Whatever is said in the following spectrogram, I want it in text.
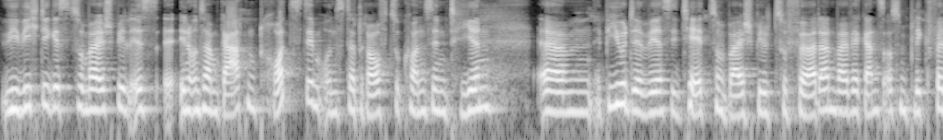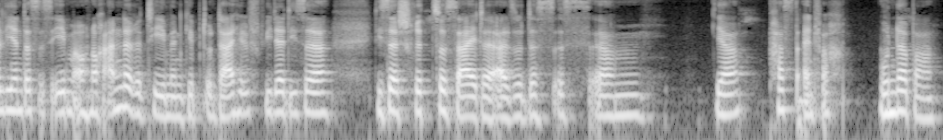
wie wichtig es zum Beispiel ist, in unserem Garten trotzdem uns darauf zu konzentrieren, ähm, Biodiversität zum Beispiel zu fördern, weil wir ganz aus dem Blick verlieren, dass es eben auch noch andere Themen gibt. Und da hilft wieder dieser, dieser Schritt zur Seite. Also das ist, ähm, ja, passt einfach wunderbar.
